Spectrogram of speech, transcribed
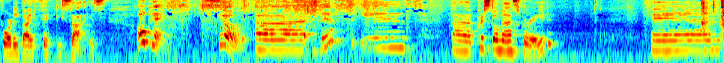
40 by 50 size. Okay, so uh, this is uh, Crystal Masquerade. And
